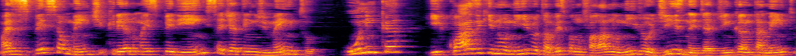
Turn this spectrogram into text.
mas especialmente criando uma experiência de atendimento única e quase que no nível, talvez para não falar, no nível Disney de, encantamento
